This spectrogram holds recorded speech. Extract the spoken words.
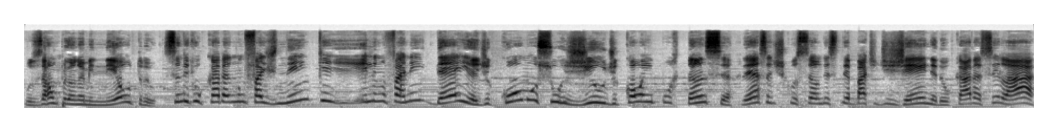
usar um pronome neutro, sendo que o cara não faz nem que ele não faz nem ideia de como surgiu, de qual a importância dessa discussão, desse debate de gênero. O cara, sei lá,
